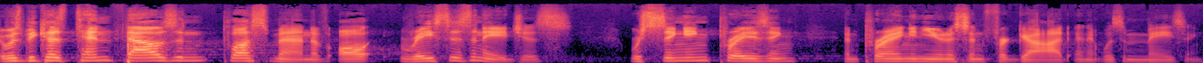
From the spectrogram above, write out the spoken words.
It was because 10,000 plus men of all races and ages were singing, praising, and praying in unison for God, and it was amazing.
